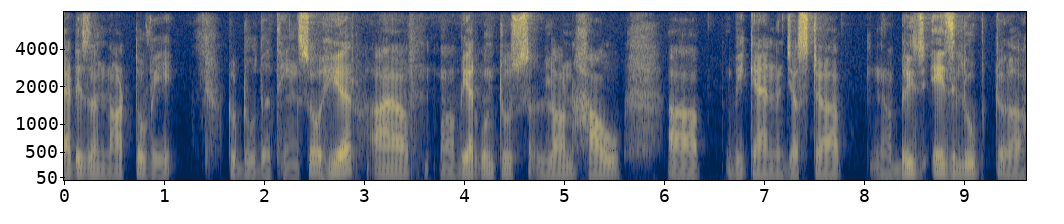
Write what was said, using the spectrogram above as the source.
that is not the way to do the thing. So here we are going to learn how we can just uh, uh, bridge edge loop uh,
